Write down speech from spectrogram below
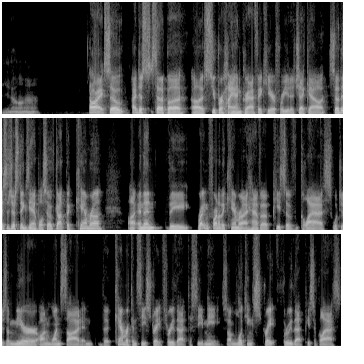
you know. All right, so I just set up a, a super high-end graphic here for you to check out. So this is just an example. So I've got the camera, uh, and then the right in front of the camera, I have a piece of glass, which is a mirror on one side, and the camera can see straight through that to see me. So I'm looking straight through that piece of glass,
